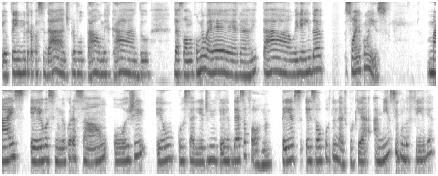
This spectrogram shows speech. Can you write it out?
eu tenho muita capacidade para voltar ao mercado da forma como eu era e tal. Ele ainda sonha com isso. Mas eu, assim, no meu coração, hoje eu gostaria de viver dessa forma, ter essa oportunidade, porque a, minha segunda filha,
